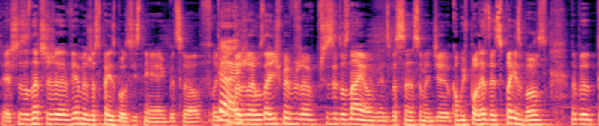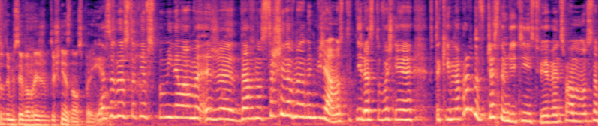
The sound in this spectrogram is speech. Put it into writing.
To jeszcze zaznaczę, że wiemy, że Spaceballs istnieje, jakby co. Chodzi Tak. o to, że uznaliśmy, że wszyscy to znają, więc bez sensu będzie komuś polecać Spaceballs, no bo trudno mi sobie wyobrazić, żeby ktoś nie znał Spaceballs. Ja sobie ostatnio wspominałam, że dawno, strasznie dawno tego nie widziałam. Ostatni raz to właśnie w takim naprawdę wczesnym dzieciństwie, więc mam mocne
